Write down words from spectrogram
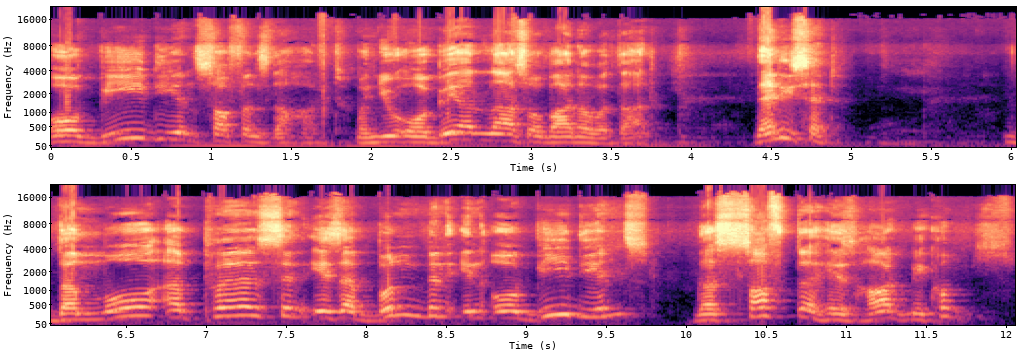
Obedience softens the heart. When you obey Allah subhanahu wa ta'ala. Then he said, the more a person is abundant in obedience, the softer his heart becomes.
